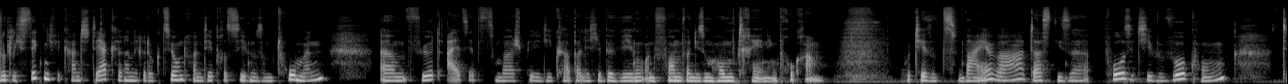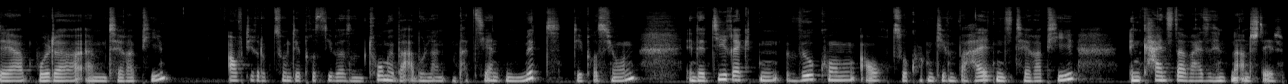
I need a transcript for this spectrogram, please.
wirklich signifikant stärkeren Reduktion von depressiven Symptomen ähm, führt, als jetzt zum Beispiel die körperliche Bewegung in Form von diesem Home-Training-Programm. Hypothese 2 war, dass diese positive Wirkung der Boulder-Therapie auf die Reduktion depressiver Symptome bei ambulanten Patienten mit Depressionen in der direkten Wirkung auch zur kognitiven Verhaltenstherapie in keinster Weise hinten ansteht.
